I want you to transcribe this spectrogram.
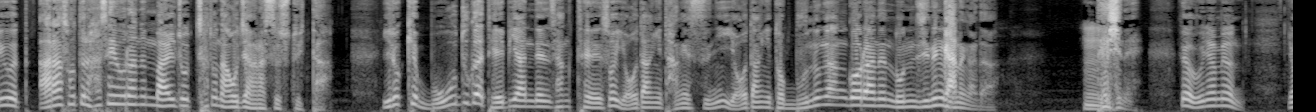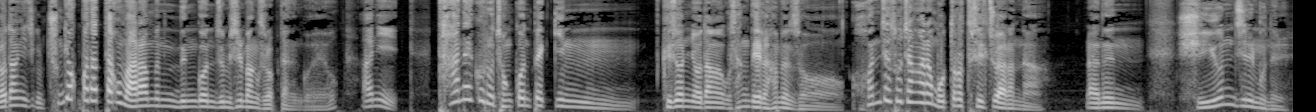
이거 알아서들 하세요라는 말조차도 나오지 않았을 수도 있다. 이렇게 모두가 대비 안 된 상태에서 여당이 당했으니 여당이 더 무능한 거라는 논지는 가능하다. 음. 대신에. 그러니까 왜냐면 여당이 지금 충격받았다고 말하는 건 좀 실망스럽다는 거예요. 아니 탄핵으로 정권 뺏긴 그 전 여당하고 상대를 하면서 헌재 소장 하나 못 떨어뜨릴 줄 알았나? 라는 쉬운 질문을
